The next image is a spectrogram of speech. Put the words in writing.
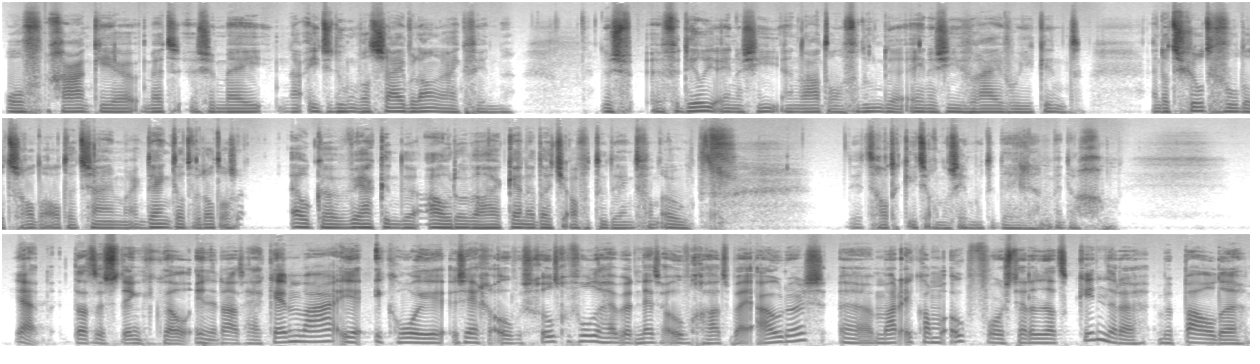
Of ga een keer met ze mee naar iets doen wat zij belangrijk vinden. Dus uh, verdeel je energie en laat dan voldoende energie vrij voor je kind. En dat schuldgevoel, dat zal er altijd zijn. Maar ik denk dat we dat als elke werkende ouder wel herkennen. Dat je af en toe denkt van, oh, dit had ik iets anders in moeten delen met dag. Ja, dat is denk ik wel inderdaad herkenbaar. Ik hoor je zeggen over schuldgevoel, daar hebben we het net over gehad bij ouders. Uh, maar ik kan me ook voorstellen dat kinderen bepaalde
